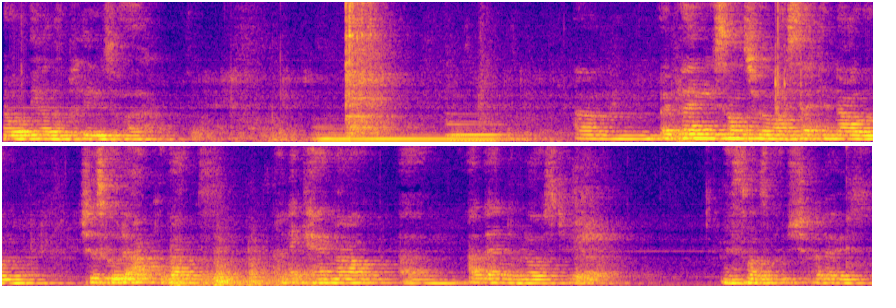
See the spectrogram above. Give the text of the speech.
know what the other clues were. Um, I play new songs from my second album, which is called Acrobats, and it came out um, at the end of last year. This one's called Shadows.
